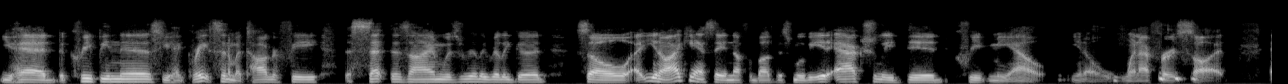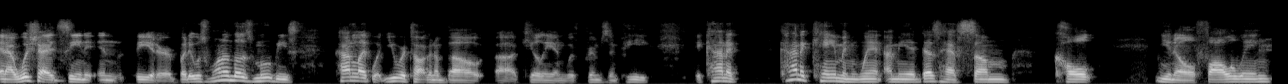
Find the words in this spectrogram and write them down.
You had the creepiness. You had great cinematography. The set design was really, really good. So, uh, you know, I can't say enough about this movie. It actually did creep me out. You know, when I first saw it, and I wish I had seen it in the theater. But it was one of those movies kind of like what you were talking about, uh, Killian, with Crimson Peak. It kind of kind of came and went. I mean, it does have some cult, you know, following,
